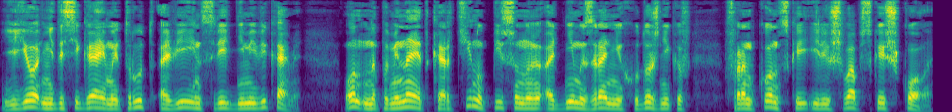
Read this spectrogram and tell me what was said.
Ее недосягаемый труд овеян средними веками – он напоминает картину, писанную одним из ранних художников франконской или швабской школы.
